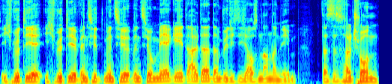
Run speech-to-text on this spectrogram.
ich würde dir, ich würde dir, wenn es hier, wenn's hier, wenn's hier um mehr geht, Alter, dann würde ich dich auseinandernehmen. Das ist halt schon.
